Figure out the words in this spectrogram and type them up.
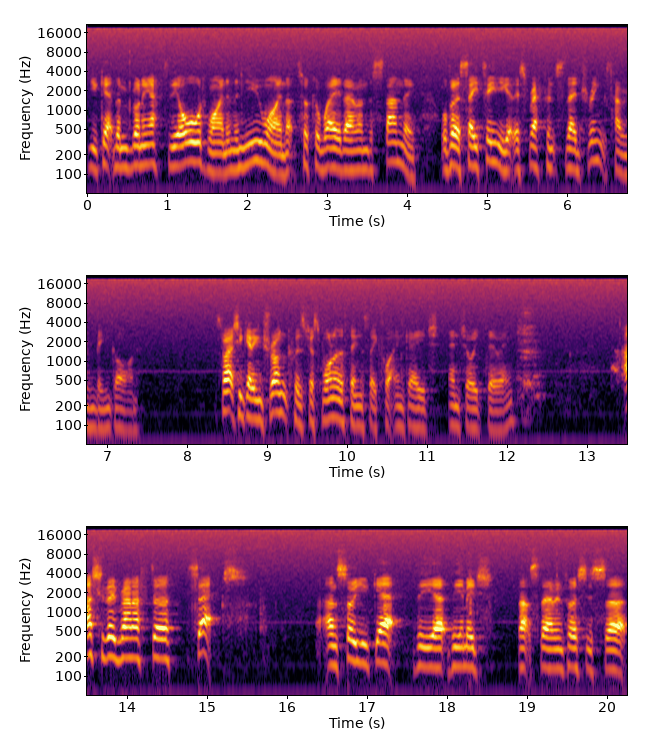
You get them running after the old wine and the new wine that took away their understanding. Or verse 18, you get this reference to their drinks having been gone. So actually getting drunk was just one of the things they quite engaged, enjoyed doing. Actually, they ran after sex. And so you get the, uh, the image that's there in verses, uh,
